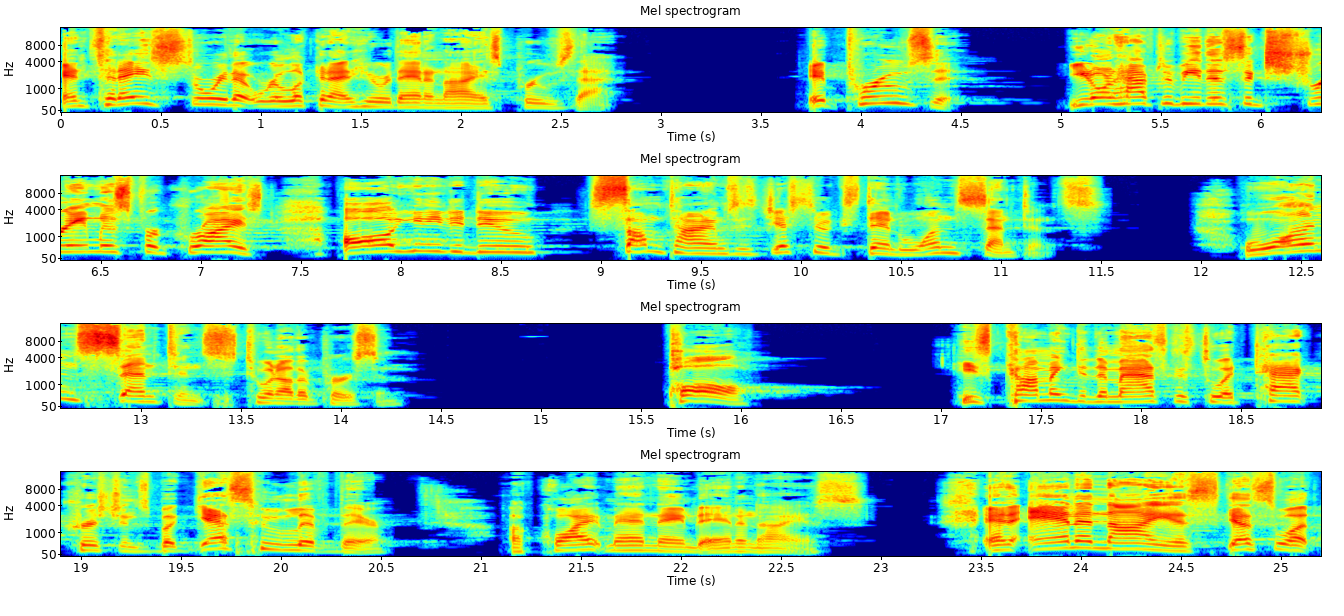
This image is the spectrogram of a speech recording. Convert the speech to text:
And today's story that we're looking at here with Ananias proves that. It proves it. You don't have to be this extremist for Christ. All you need to do sometimes is just to extend one sentence, one sentence to another person. Paul, he's coming to Damascus to attack Christians, but guess who lived there? A quiet man named Ananias. And Ananias, guess what?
